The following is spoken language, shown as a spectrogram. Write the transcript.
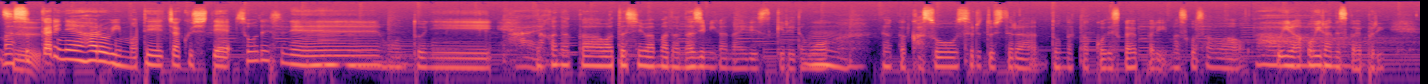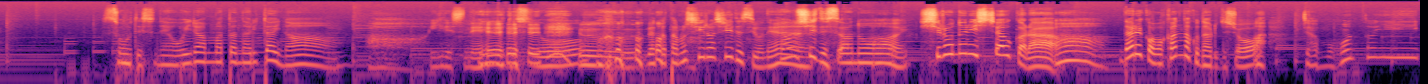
まあすっかりねハロウィンも定着して、そうですね。うん。本当に、はなかなか私はまだ馴染みがないですけれども、うん。なんか仮装をするとしたらどんな格好ですか？やっぱりマスコさんはおいらんですか？やっぱり。そうですね。花魁またなりたいな。ああいいですいね。いですよ。うん、なんか楽しいらしいですよね。楽しいです。あの、はい白塗りしちゃうから。誰かわかんなくなるでしょ？あじゃあもう本当に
